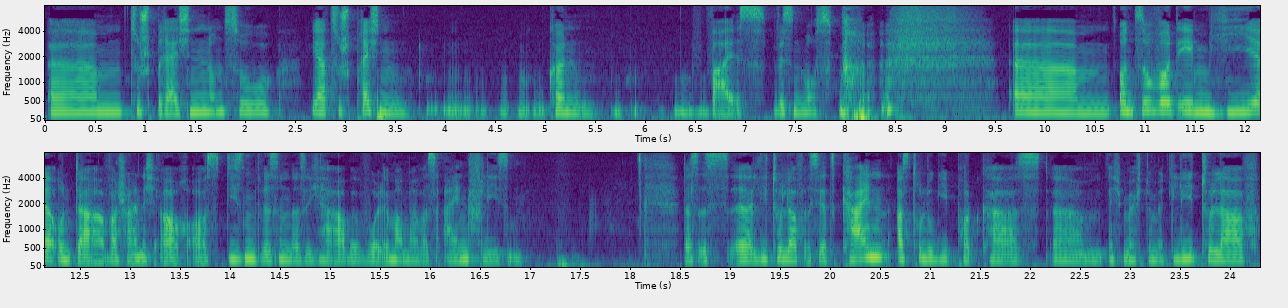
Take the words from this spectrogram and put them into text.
ähm, zu sprechen und zu, ja, zu sprechen können weiß, wissen muss. ähm, und so wird eben hier und da wahrscheinlich auch aus diesem Wissen, das ich habe, wohl immer mal was einfließen. Das ist, äh, Love ist jetzt kein Astrologie-Podcast. Ähm, ich möchte mit Lead to Love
